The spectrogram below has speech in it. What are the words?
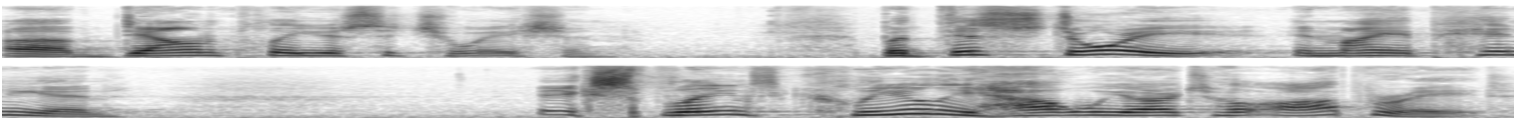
uh, downplay your situation. But this story, in my opinion, explains clearly how we are to operate.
